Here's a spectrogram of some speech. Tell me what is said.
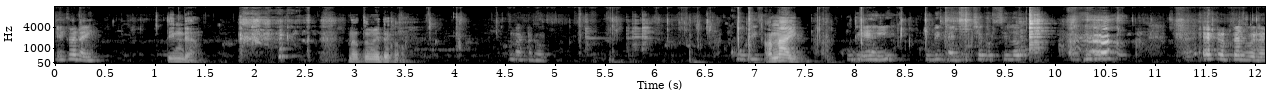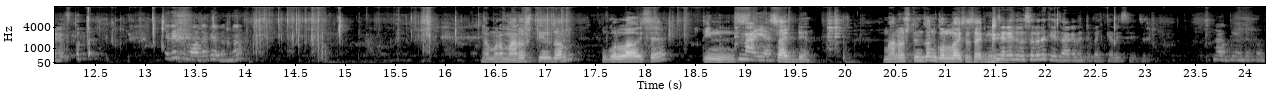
এই কয়টাই তিনটা। না তুমি দেখো খাও। আর নাই। খুবই খাইতে ইচ্ছে করছিল। এটা আমরা মানুষ তিনজন গোল্লা হয়েছে তিন। চারটে মানুষ তিনজন গোল্লা হয়েছে এটা খাও।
